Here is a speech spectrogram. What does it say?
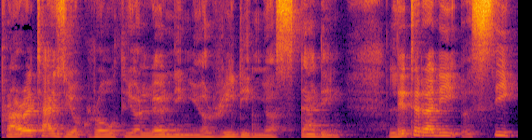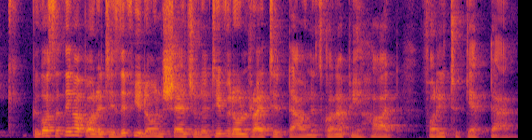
Prioritize your growth, your learning, your reading, your studying. Literally seek, because the thing about it is, if you don't schedule it, if you don't write it down, it's going to be hard for it to get done.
